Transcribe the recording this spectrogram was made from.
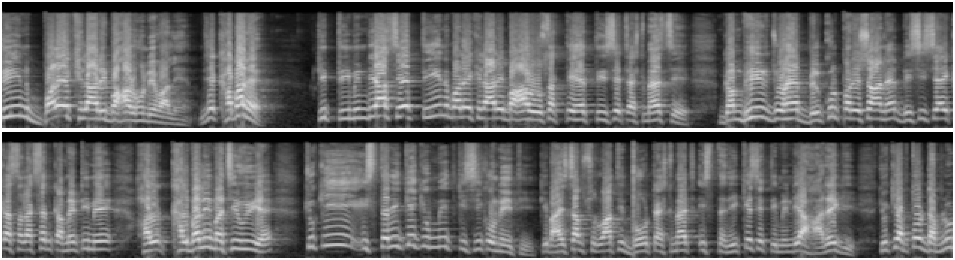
तीन बड़े खिलाड़ी बाहर होने वाले हैं। यह खबर है। कि टीम इंडिया से तीन बड़े खिलाड़ी बाहर हो सकते हैं तीसरे टेस्ट मैच से। गंभीर जो है बिल्कुल परेशान है। बीसीसीआई का सिलेक्शन कमेटी में हल, खलबली मची हुई है, क्योंकि इस तरीके की उम्मीद किसी को नहीं थी कि भाई साहब, शुरुआती दो टेस्ट मैच इस तरीके से टीम इंडिया हारेगी, क्योंकि अब तो डब्ल्यू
